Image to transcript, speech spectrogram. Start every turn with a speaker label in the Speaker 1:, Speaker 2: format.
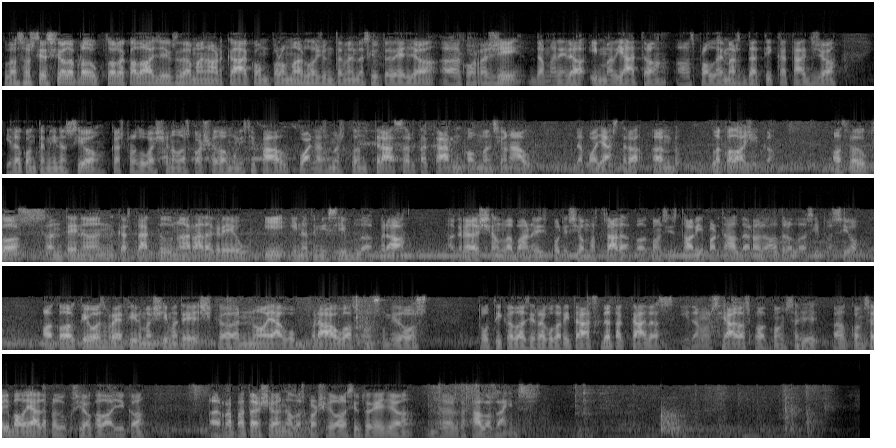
Speaker 1: L'Associació de Productors Ecològics de Menorca ha compromès l'Ajuntament de Ciutadella a corregir de manera immediata els problemes d'etiquetatge i de contaminació que es produeixen a l'escorxador municipal quan es mesclen traces de carn convencional de pollastre amb l'ecològica. Els productors entenen que es tracta d'una errada greu i inadmissible, però agraeixen la bona disposició mostrada pel consistori per tal de resoldre la situació. El col·lectiu es reafirma així mateix que no hi ha hagut frau als consumidors, tot i que les irregularitats detectades i denunciades pel Consell, pel Consell Balear de Producció Ecològica es repeteixen a l'escorxador de Ciutadella des de fa dos anys.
